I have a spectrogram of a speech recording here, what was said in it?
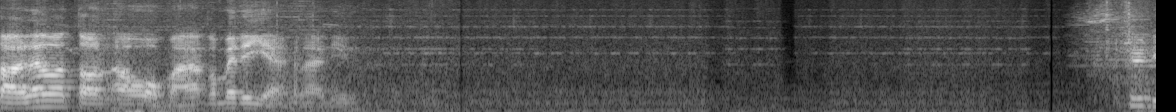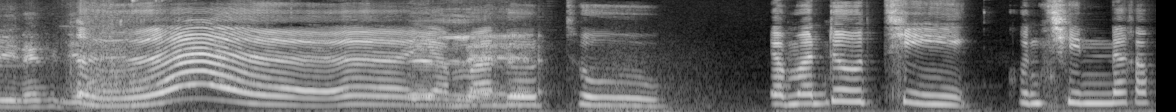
ตอนแรกว่าตอนเอาออกมาก็ไม่ได้ใหญ่ขนาดนี้ชื่อดีนะคุณเอย่าออย่ามาดูถูก อย่ามาดูถีกคุณชินนะครับ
